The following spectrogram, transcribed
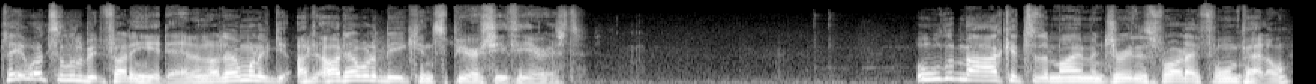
Tell you what's a little bit funny here, Dan, and I don't want to. I, I don't want to be a conspiracy theorist. All the markets at the moment during this Friday form panel,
